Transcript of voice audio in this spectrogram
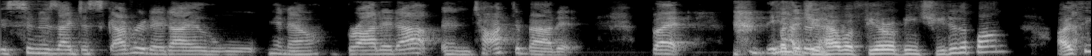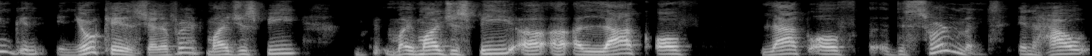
as soon as I discovered it, I, you know, brought it up and talked about it. But, but other, did you have a fear of being cheated upon? I think in, in your case, Jennifer, it might just be, it might just be a, a lack of lack of discernment in how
